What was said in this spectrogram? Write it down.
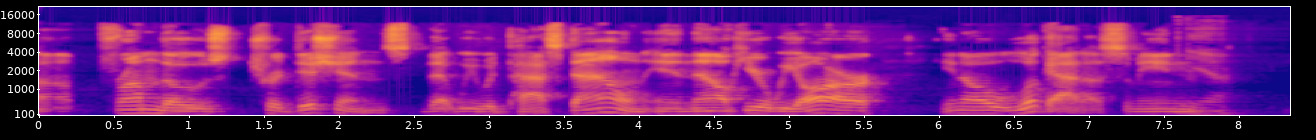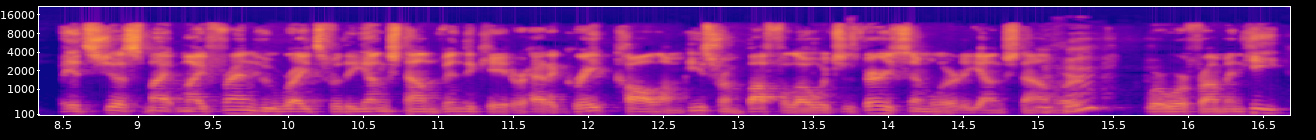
um, from those traditions that we would pass down. And now here we are, you know, look at us. I mean, Yeah. It's just my, my friend who writes for the Youngstown Vindicator had a great column. He's from Buffalo, which is very similar to Youngstown, where, mm-hmm. where we're from. And he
